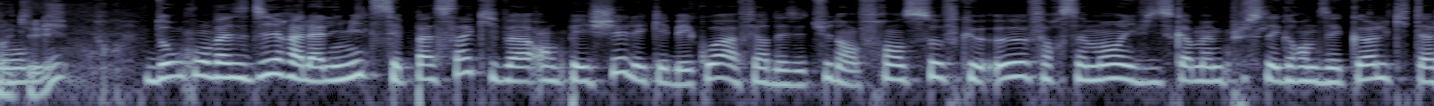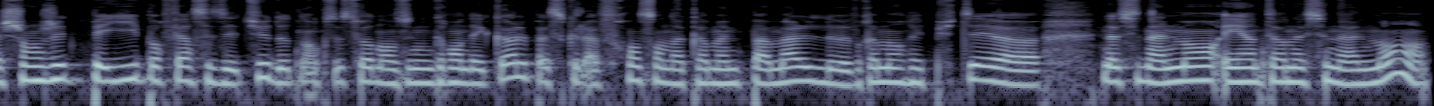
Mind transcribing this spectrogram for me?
Donc, OK. Donc on va se dire à la limite c'est pas ça qui va empêcher les Québécois à faire des études en France. Sauf que eux forcément ils visent quand même plus les grandes écoles quitte à changer de pays pour faire ses études autant que ce soit dans une grande école parce que la France en a quand même pas mal de vraiment réputés euh, nationalement et internationalement.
